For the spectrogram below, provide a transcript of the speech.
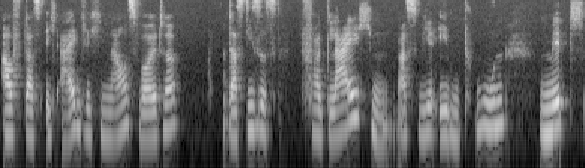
auf das ich eigentlich hinaus wollte, dass dieses Vergleichen, was wir eben tun, mit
